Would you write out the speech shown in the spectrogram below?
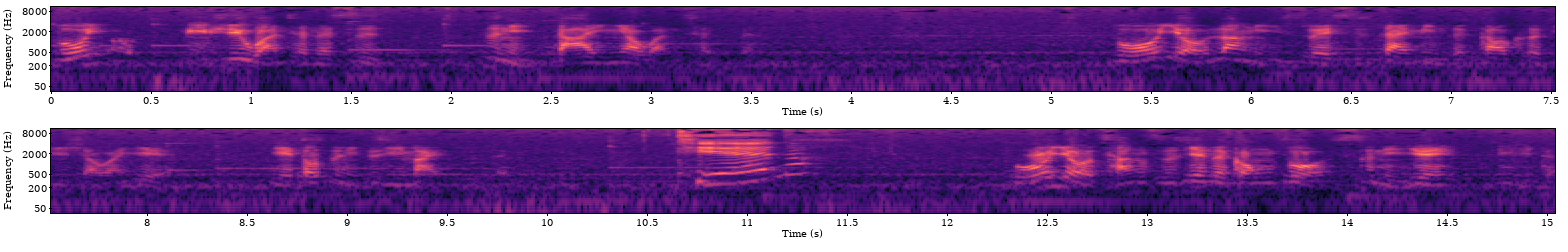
所有必须完成的事是你答应要完成的，所有让你随时待命的高科技小玩意，也都是你自己买的。天哪！所有长时间的工作是你愿意的，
